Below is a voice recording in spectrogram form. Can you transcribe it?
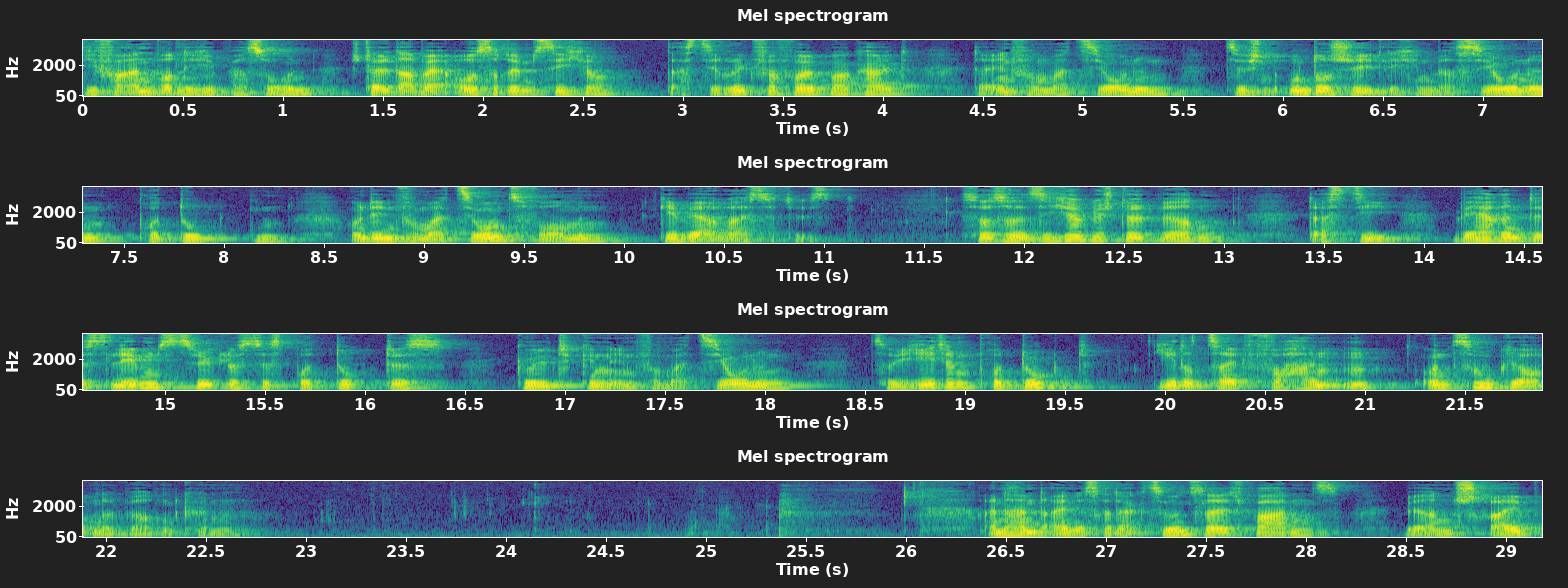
Die verantwortliche Person stellt dabei außerdem sicher, dass die Rückverfolgbarkeit der Informationen zwischen unterschiedlichen Versionen, Produkten und Informationsformen gewährleistet ist. So soll sichergestellt werden, dass die während des Lebenszyklus des Produktes gültigen Informationen zu jedem Produkt jederzeit vorhanden und zugeordnet werden können. Anhand eines Redaktionsleitfadens werden Schreib-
